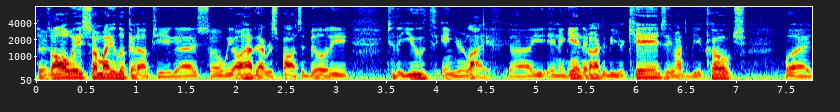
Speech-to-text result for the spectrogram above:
there's always somebody looking up to you guys, so we all have that responsibility to the youth in your life. Uh, and again, they don't have to be your kids, they don't have to be a coach, but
